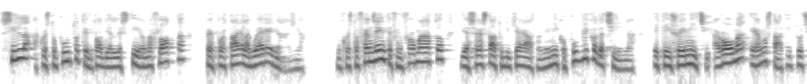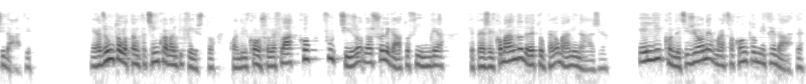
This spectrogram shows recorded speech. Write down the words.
Silla a questo punto tentò di allestire una flotta per portare la guerra in Asia. In questo frangente fu informato di essere stato dichiarato nemico pubblico da Cinna e che i suoi amici a Roma erano stati trucidati. Era giunto l'85 a.C., quando il console Flacco fu ucciso dal suo legato Fimbria, che prese il comando delle truppe romane in Asia. Egli, con decisione, marciò contro Mitridate,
